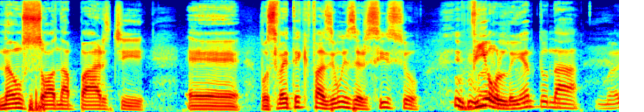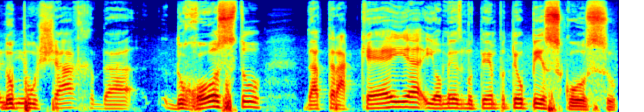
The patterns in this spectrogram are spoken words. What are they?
não só na parte. É, você vai ter que fazer um exercício violento na, no puxar da, do rosto, da traqueia e ao mesmo tempo teu pescoço.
